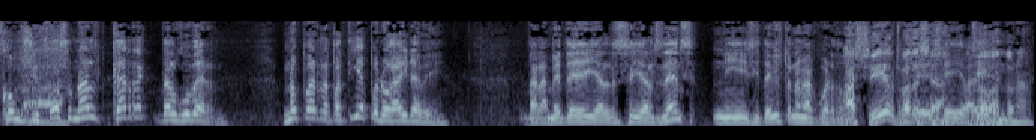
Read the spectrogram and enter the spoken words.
com si Va. fos un alt càrrec del govern. No per la patia, però gairebé. De la Mete i els, i els nens, ni si t'he vist no me acuerdo. Ah, sí? Els va deixar? Els va abandonar.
